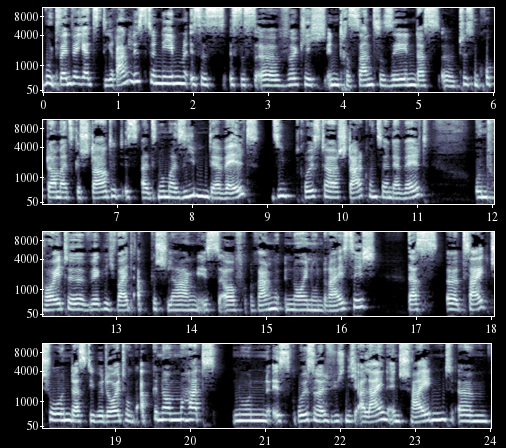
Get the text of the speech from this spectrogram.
gut, wenn wir jetzt die Rangliste nehmen, ist es, ist es äh, wirklich interessant zu sehen, dass äh, ThyssenKrupp damals gestartet ist als Nummer sieben der Welt, siebtgrößter Stahlkonzern der Welt und heute wirklich weit abgeschlagen ist auf Rang 39. Das äh, zeigt schon, dass die Bedeutung abgenommen hat. Nun ist Größe natürlich nicht allein entscheidend. Ähm,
